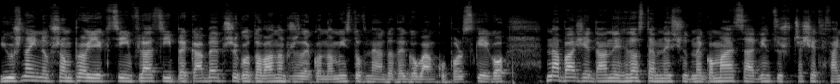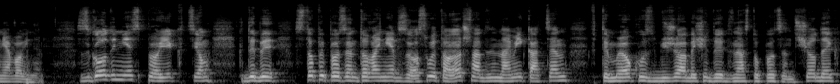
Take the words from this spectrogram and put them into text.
już najnowszą projekcję inflacji i PKB przygotowaną przez ekonomistów Narodowego Banku Polskiego na bazie danych dostępnych 7 marca, a więc już w czasie trwania wojny. Zgodnie z projekcją, gdyby stopy procentowe nie wzrosły, to roczna dynamika cen w tym roku zbliżyłaby się do 11%. Środek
